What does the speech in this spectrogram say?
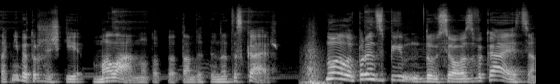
так ніби трошечки мала, ну тобто там, де ти натискаєш. Ну але в принципі до всього звикається.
